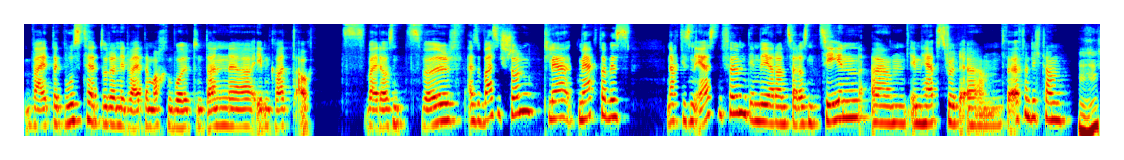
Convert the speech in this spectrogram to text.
weiter gewusst hätte oder nicht weitermachen wollte. Und dann äh, eben gerade auch 2012, also was ich schon klar, gemerkt habe, ist, nach diesem ersten Film, den wir ja dann 2010 ähm, im Herbst ähm, veröffentlicht haben, mhm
